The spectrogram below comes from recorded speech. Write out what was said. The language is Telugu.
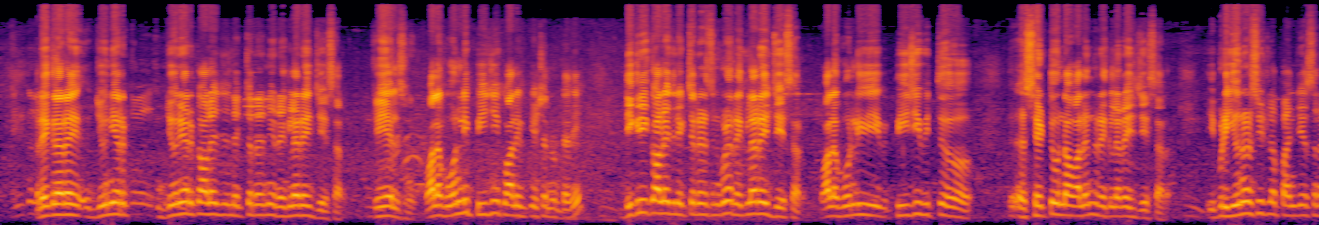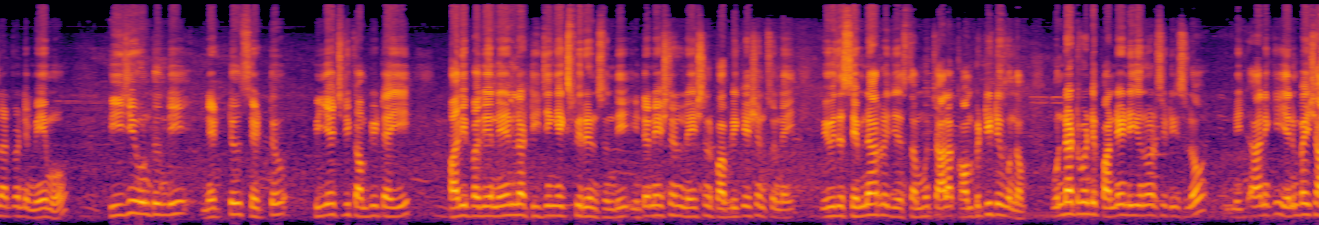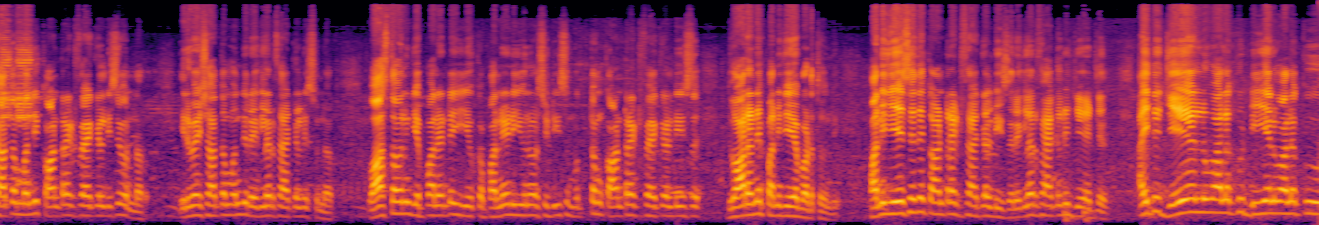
రెగ్యులరైజ్ జూనియర్ జూనియర్ కాలేజ్ లెక్చరర్ని రెగ్యులరైజ్ చేశారు జేఎల్స్ని వాళ్ళకి ఓన్లీ పీజీ క్వాలిఫికేషన్ ఉంటుంది. డిగ్రీ కాలేజ్ లెక్చరర్స్ని కూడా రెగ్యులరైజ్ చేశారు. వాళ్ళకి ఓన్లీ పీజీ విత్ సెట్ ఉన్న వాళ్ళని రెగ్యులరైజ్ చేశారు. ఇప్పుడు యూనివర్సిటీలో పనిచేస్తున్నటువంటి మేము పీజీ ఉంటుంది నెట్ సెట్ పిహెచ్డి కంప్లీట్ అయ్యి పది పదిహేను ఏళ్ళ టీచింగ్ ఎక్స్పీరియన్స్ ఉంది. ఇంటర్నేషనల్ నేషనల్ పబ్లికేషన్స్ ఉన్నాయి. వివిధ సెమినార్లు చేస్తాము. చాలా కాంపిటేటివ్ ఉన్నాం. ఉన్నటువంటి పన్నెండు యూనివర్సిటీస్లో నిజానికి ఎనభై శాతం మంది కాంట్రాక్ట్ ఫ్యాకల్టీసే ఉన్నారు. ఇరవై శాతం మంది రెగ్యులర్ ఫ్యాకల్టీస్ ఉన్నారు. వాస్తవానికి చెప్పాలంటే ఈ యొక్క పన్నెండు యూనివర్సిటీస్ మొత్తం కాంట్రాక్ట్ ఫ్యాకల్టీస్ ద్వారానే పని చేయబడుతుంది. పని చేసేదే కాంట్రాక్ట్ ఫ్యాకల్టీస్ రెగ్యులర్ ఫ్యాకల్టీ చేయట్లేదు. అయితే జేఎల్ వాళ్ళకు డిఎల్ వాళ్ళకు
